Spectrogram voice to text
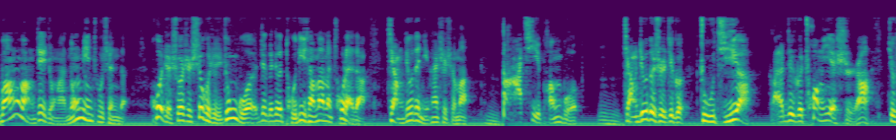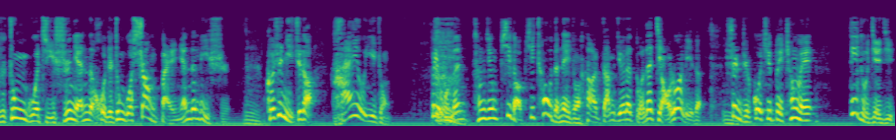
往往这种啊，农民出身的，或者说是社会主义中国这个这个土地上慢慢出来的，讲究的你看是什么？大气磅礴，嗯，讲究的是这个主题啊啊，这个创业史啊，就是中国几十年的或者中国上百年的历史。嗯，可是你知道，还有一种被我们曾经批倒批臭的那种哈，咱们觉得躲在角落里的，甚至过去被称为地主阶级、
